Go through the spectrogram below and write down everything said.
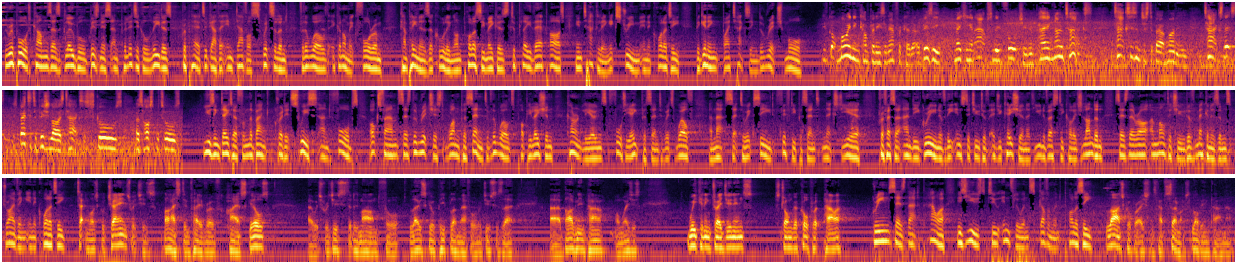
The report comes as global business and political leaders prepare to gather in Davos, Switzerland for the World Economic Forum. Campaigners are calling on policymakers to play their part in tackling extreme inequality, beginning by taxing the rich more. You've got mining companies in Africa that are busy making an absolute fortune and paying no tax. Tax isn't just about money. Tax, let's, it's better to visualise tax as schools, as hospitals, Using data from the bank Credit Suisse and Forbes, Oxfam says the richest 1% of the world's population currently owns 48% of its wealth, and that's set to exceed 50% next year. Professor Andy Green of the Institute of Education at University College London says there are a multitude of mechanisms driving inequality. Technological change, which is biased in favour of higher skills uh, which reduces the demand for low skilled people and therefore reduces their uh, bargaining power on wages. Weakening trade unions, stronger corporate power. Green says that power is used to influence government policy. Large corporations have so much lobbying power now.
